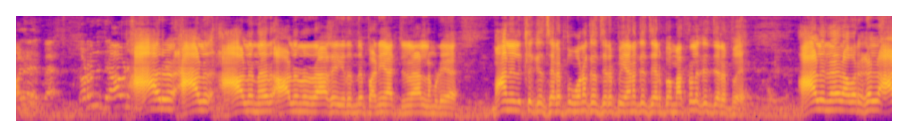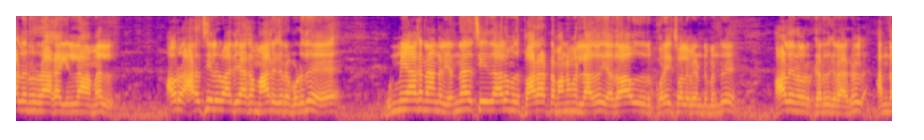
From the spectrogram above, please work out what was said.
ஆளுநர் இப்ப தொடர்ந்து திராவிட ஆறு ஆளு ஆளுநர் ஆளுநராக இருந்து பணியாற்றினால் நம்முடைய மாநிலத்துக்கு சிறப்பு உனக்கும் சிறப்பு எனக்கும் சிறப்பு மக்களுக்கும் சிறப்பு. ஆளுநர் அவர்கள் ஆளுநராக இல்லாமல் அவர் அரசியல்வாதியாக மாறுகிற பொழுது உண்மையாக நாங்கள் என்ன செய்தாலும் அது பாராட்ட மனம் இல்லாதோ ஏதாவது ஒரு குறை சொல்ல வேண்டும் என்று ஆளுநர் கருதுகிறார்கள். அந்த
